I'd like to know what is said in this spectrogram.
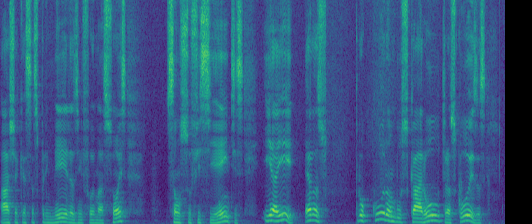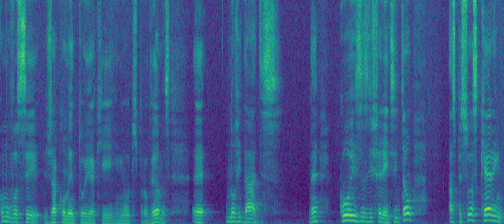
acham que essas primeiras informações são suficientes e aí elas procuram buscar outras coisas, como você já comentou aqui em outros programas, é, novidades, né? coisas diferentes. Então, as pessoas querem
